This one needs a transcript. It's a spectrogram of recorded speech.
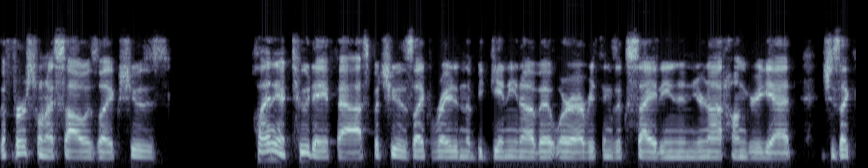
the first one I saw was like, she was, planning a two day fast, but she was like right in the beginning of it where everything's exciting and you're not hungry yet. She's like,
